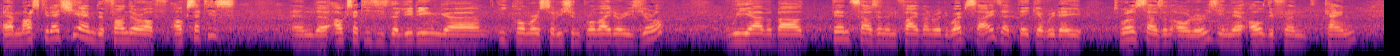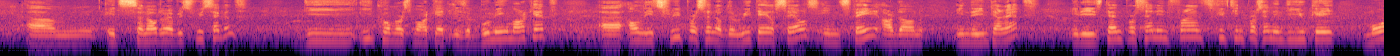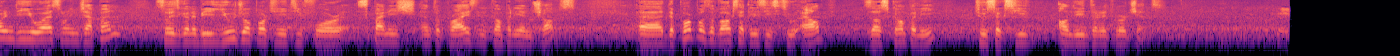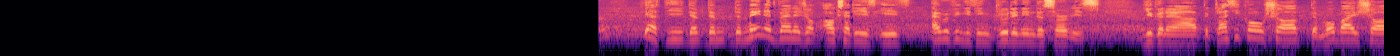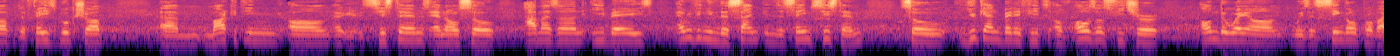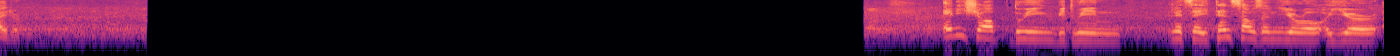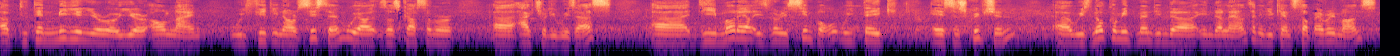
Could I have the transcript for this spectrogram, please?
I'm Marc Schillaci. I'm the founder of Oxatis, And uh, Oxatis is the leading uh, e-commerce solution provider in Europe. We have about 10,500 websites that take every day 12,000 orders in all different kind. Um, it's an order every three seconds. The e-commerce market is a booming market. Uh, only 3% of the retail sales in Spain are done in the internet. It is 10% in France, 15% in the UK, more in the US or in Japan. So it's going to be a huge opportunity for Spanish enterprise and company and shops. Uh, the purpose of Oxatis is to help those companies to succeed on the internet merchant. Yes, the, the, the, the, main advantage of Oxatis is everything is included in the service. You're going to have the classical shop, the mobile shop, the Facebook shop, um, marketing on uh, systems, and also Amazon, eBay's, everything in the same in the same system. So you can benefit of all those features on the way on with a single provider. Any shop doing between, let's say, 10,000 euro a year up to 10 million euro a year online will fit in our system. We are those customers uh, actually with us. Uh, the model is very simple. We take a subscription uh, with no commitment in the in the length. I mean, you can stop every month,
